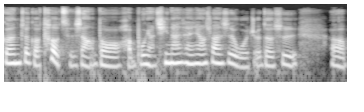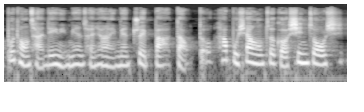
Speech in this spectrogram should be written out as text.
跟这个特质上都很不一样。奇楠沉香算是我觉得是呃不同产地里面沉香里面最霸道的，它不像这个新州系、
